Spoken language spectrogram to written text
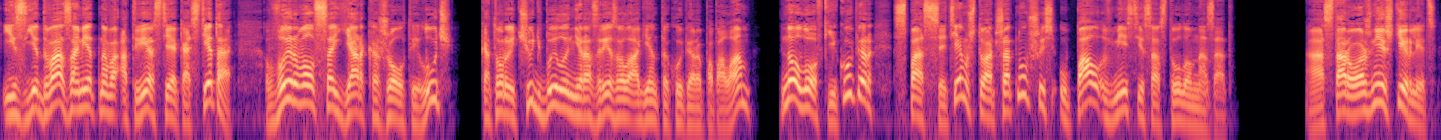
Из едва заметного отверстия кастета вырвался ярко-желтый луч, который чуть было не разрезал агента Купера пополам, но ловкий Купер спасся тем, что, отшатнувшись, упал вместе со стулом назад. «Осторожней, Штирлиц!» —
